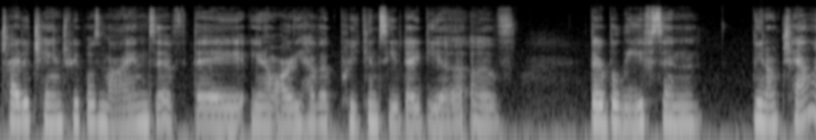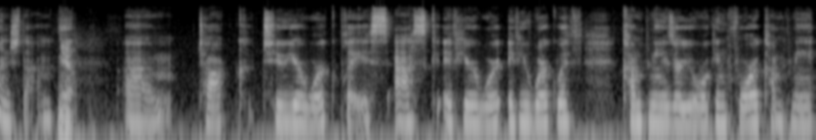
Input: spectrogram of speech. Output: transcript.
try to change people's minds if they, you know, already have a preconceived idea of their beliefs and, you know, challenge them. Yeah. Um, talk to your workplace. Ask if you're work if you work with companies or you're working for a company,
